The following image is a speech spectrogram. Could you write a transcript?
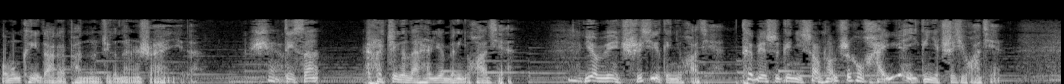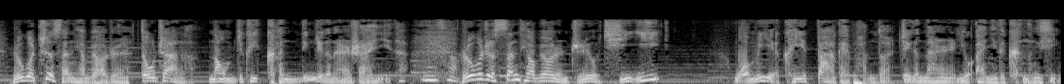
我们可以大概判断这个男人是爱你的。是。第三，这个男人愿不愿意给你花钱？愿不愿意持续给你花钱？特别是跟你上床之后还愿意给你持续花钱。如果这三条标准都占了，那我们就可以肯定这个男人是爱你的。没错。如果这三条标准只有其一，我们也可以大概判断这个男人有爱你的可能性。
